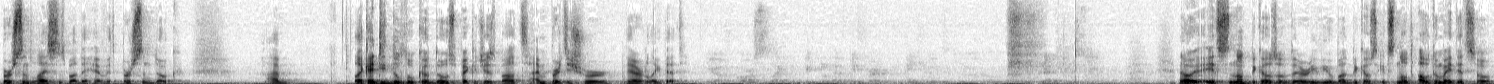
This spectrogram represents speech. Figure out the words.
person license, but they have it person doc. I'm like I didn't look at those packages, but I'm pretty sure they are like that. Yeah, of course, like people have different attitudes to. No, it's not because of the review, but because it's not automated. So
